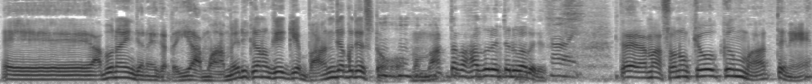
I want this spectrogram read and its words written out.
えー、危ないんじゃないかと。いや、もうアメリカの景気は盤石ですと。もう全く外れてるわけです。はいだからまあその教訓もあってね、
